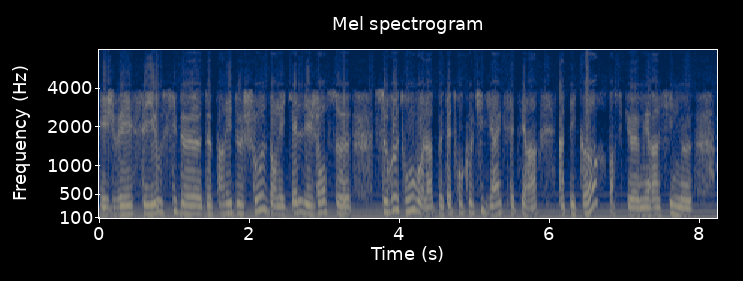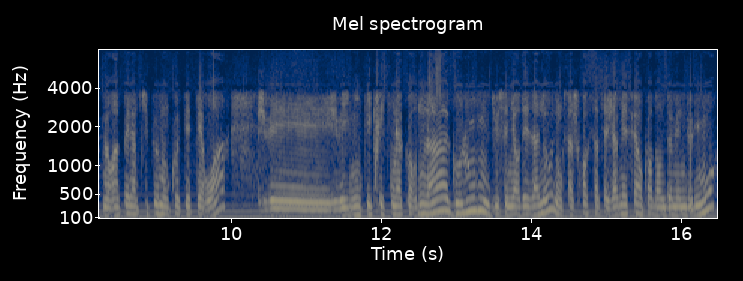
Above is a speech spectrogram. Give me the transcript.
et je vais essayer aussi de, de parler de choses dans lesquelles les gens se, se retrouvent, voilà, peut-être au quotidien, etc. Un décor, parce que mes racines me, me rappellent un petit peu mon côté terroir. Je vais, je vais imiter Christina Cordula, Gollum du Seigneur des Anneaux. Donc ça, je crois que ça s'est jamais fait encore dans le domaine de l'humour.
